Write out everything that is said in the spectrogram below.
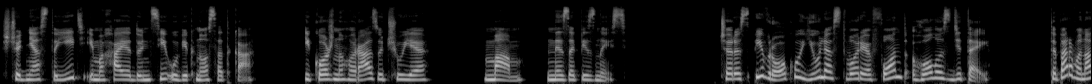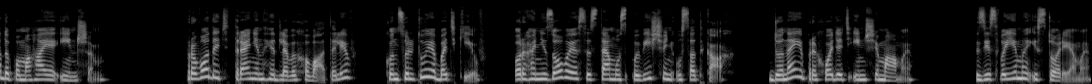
Щодня стоїть і махає доньці у вікно садка. І кожного разу чує Мам, не запізнись. Через півроку Юля створює фонд Голос дітей. Тепер вона допомагає іншим. Проводить тренінги для вихователів, консультує батьків, організовує систему сповіщень у садках. До неї приходять інші мами зі своїми історіями.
